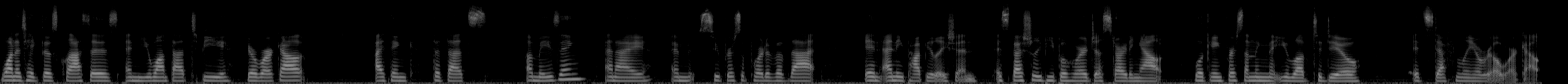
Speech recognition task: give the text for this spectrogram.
want to take those classes and you want that to be your workout, I think that that's amazing. And I am super supportive of that in any population, especially people who are just starting out looking for something that you love to do. It's definitely a real workout.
